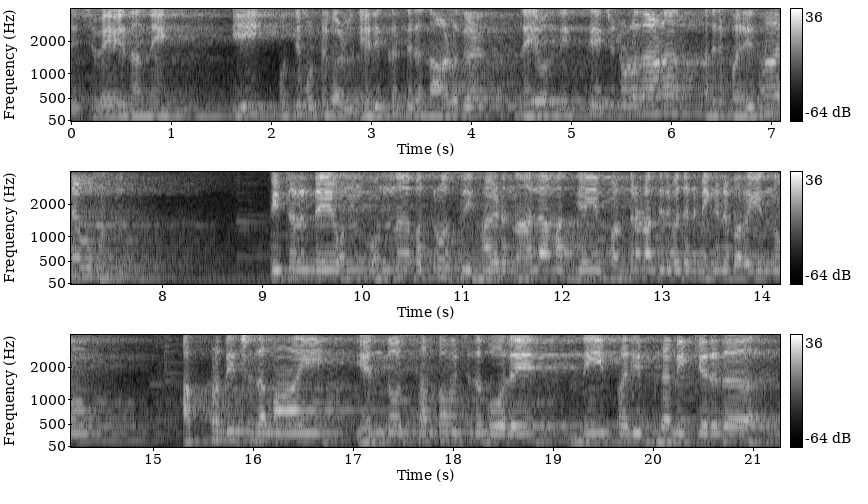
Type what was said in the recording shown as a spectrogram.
യേശുവേ നന്ദി. ഈ ബുദ്ധിമുട്ടുകൾ ഞെരുക്കത്തിന്റെ നാളുകൾ ദൈവം നിശ്ചയിച്ചിട്ടുള്ളതാണ്. അതിന് പരിഹാരവുമുണ്ട്. പീറ്ററിന്റെ ഒന്ന് ഒന്ന് പത്രോസ് ലിഹായുടെ നാലാം അധ്യായം പന്ത്രണ്ടാം തിരുവചനം എങ്ങനെ പറയുന്നു? അപ്രതീക്ഷിതമായി എന്തോ സംഭവിച്ചതുപോലെ നീ പരിഭ്രമിക്കരുത്.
